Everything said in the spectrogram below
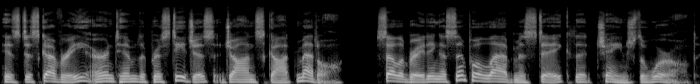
His discovery earned him the prestigious John Scott Medal, celebrating a simple lab mistake that changed the world.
